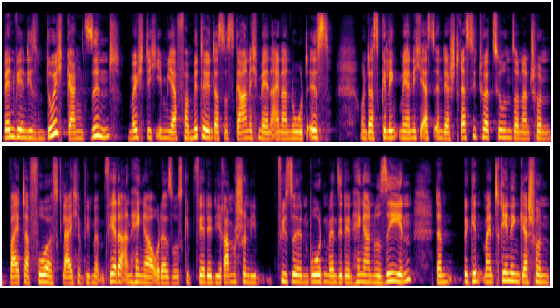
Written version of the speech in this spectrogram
wenn wir in diesem Durchgang sind, möchte ich ihm ja vermitteln, dass es gar nicht mehr in einer Not ist. Und das gelingt mir ja nicht erst in der Stresssituation, sondern schon weiter vor. Das gleiche wie mit dem Pferdeanhänger oder so. Es gibt Pferde, die rammen schon die Füße in den Boden, wenn sie den Hänger nur sehen. Dann beginnt mein Training ja schon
